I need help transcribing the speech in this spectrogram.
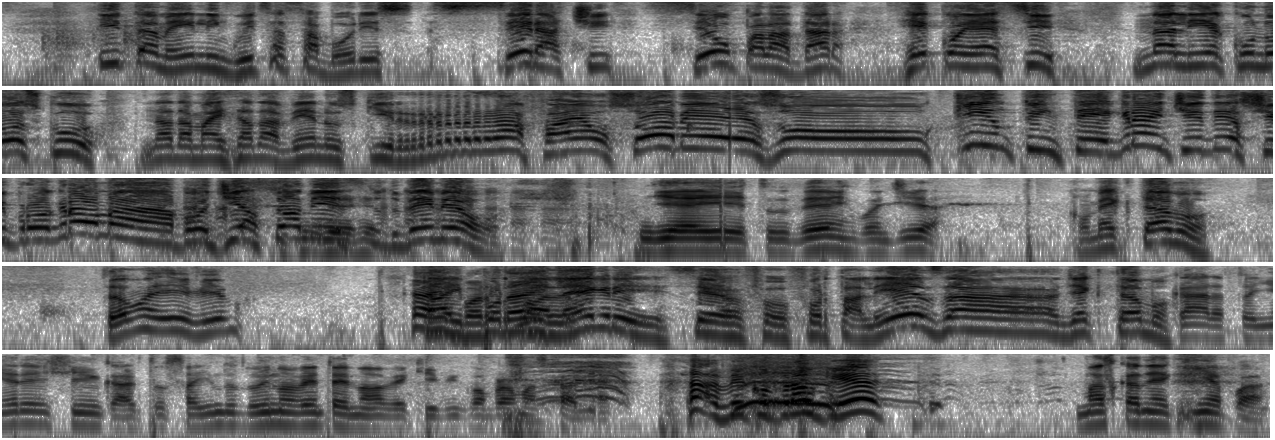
E também linguiça sabores Cerati, seu paladar reconhece. Na linha conosco, nada mais nada menos que Rafael Sobes, o quinto integrante deste programa. Bom dia, Sobes, tudo bem, meu? E aí, tudo bem? Bom dia. Como é que estamos? Estamos aí, vivo. Tá é em Porto Alegre? Fortaleza? Onde é que estamos? Cara, tô em Erechim, cara. Tô saindo do 1,99 aqui, vim comprar umas canecas. vem comprar o quê? Umas canequinhas, pá.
